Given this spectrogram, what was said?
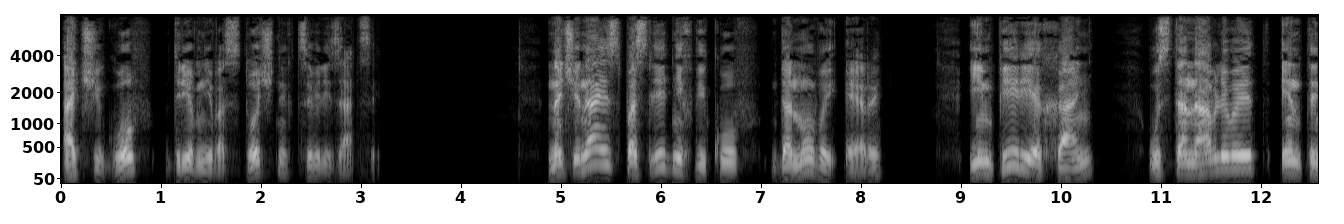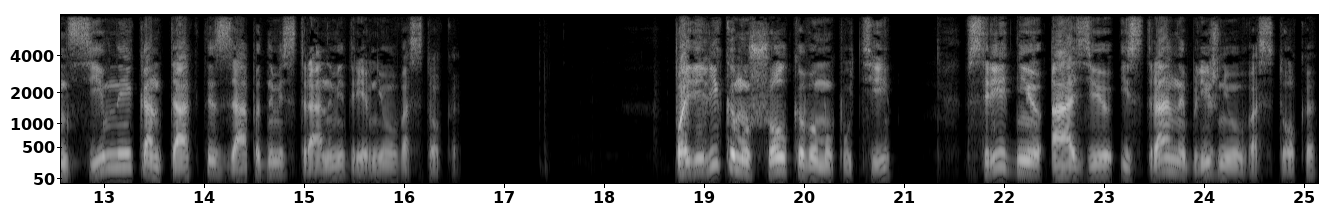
очагов древневосточных цивилизаций. Начиная с последних веков до новой эры, империя Хань устанавливает интенсивные контакты с западными странами Древнего Востока. По Великому Шелковому пути в Среднюю Азию и страны Ближнего Востока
